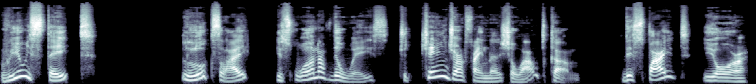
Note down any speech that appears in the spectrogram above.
real estate looks like is one of the ways to change your financial outcome despite your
